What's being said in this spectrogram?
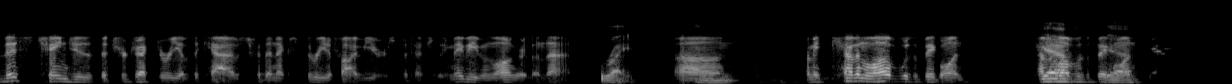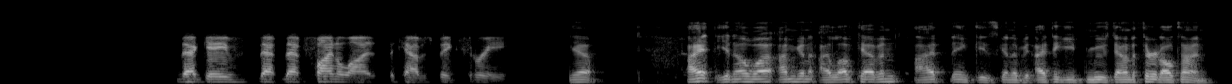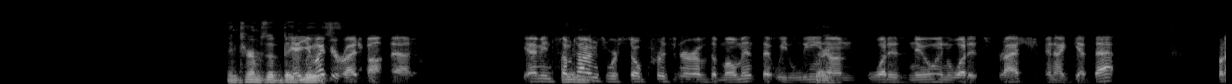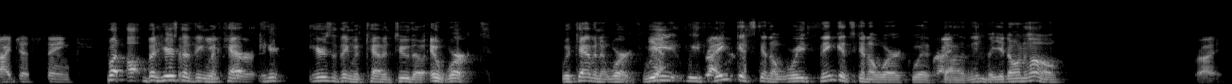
this changes the trajectory of the Cavs for the next three to five years, potentially, maybe even longer than that. Right. Um, I mean, Kevin Love was a big one. Kevin yeah, Love was a big yeah. one. That gave that that finalized the Cavs' big three. Yeah. I you know what I'm gonna I love Kevin. I think he's gonna be I think he moves down to third all time. In terms of big Yeah, you moves. might be right about that. Yeah, I mean, sometimes we're so prisoner of the moment that we lean right. on what is new and what is fresh, and I get that. But I just think. But uh, but here's the, the thing future, with Kevin. Here, here's the thing with Kevin too, though. It worked with Kevin. It worked. We yeah, we right. think it's gonna we think it's gonna work with right. Donovan, but you don't know. Right.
